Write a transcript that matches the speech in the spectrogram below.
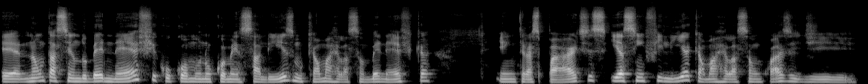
É, não está sendo benéfico, como no comensalismo, que é uma relação benéfica entre as partes, e a sinfilia, que é uma relação quase de,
